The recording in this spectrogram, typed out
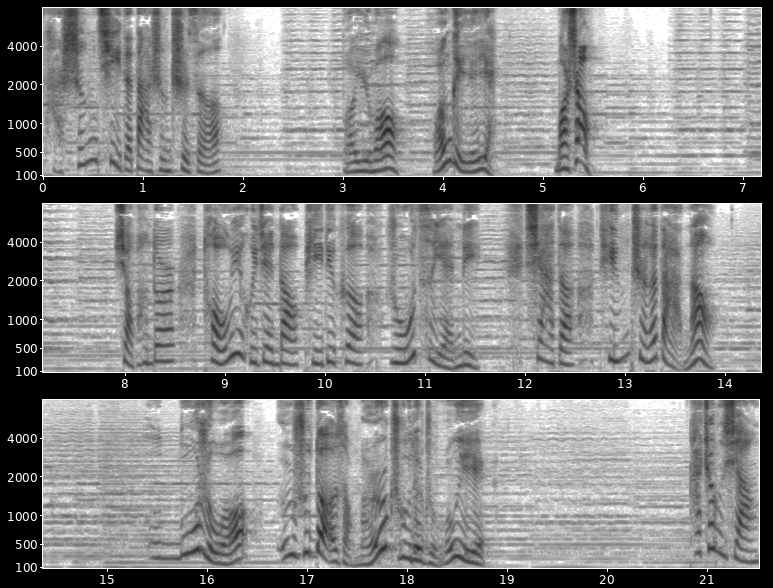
他生气的大声斥责：“把羽毛还给爷爷，马上！”小胖墩儿头一回见到皮迪克如此严厉，吓得停止了打闹。不是我，是大嗓门出的主意。他正想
